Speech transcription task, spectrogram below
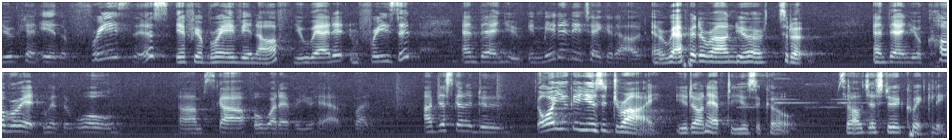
you can either freeze this if you're brave enough. You wet it and freeze it, and then you immediately take it out and wrap it around your throat, and then you cover it with a wool um, scarf or whatever you have. But I'm just going to do, or you can use it dry. You don't have to use it cold. So I'll just do it quickly.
